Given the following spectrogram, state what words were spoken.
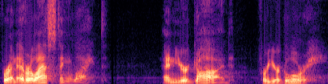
for an everlasting light, and your God for your glory.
